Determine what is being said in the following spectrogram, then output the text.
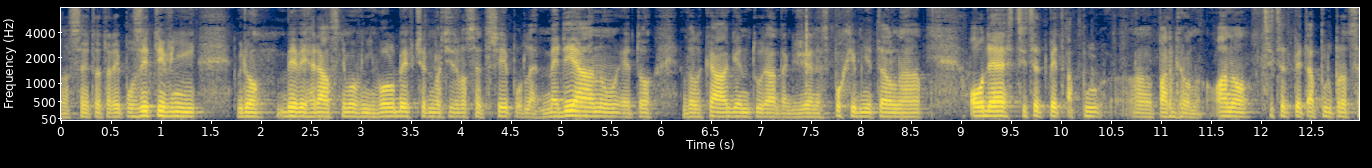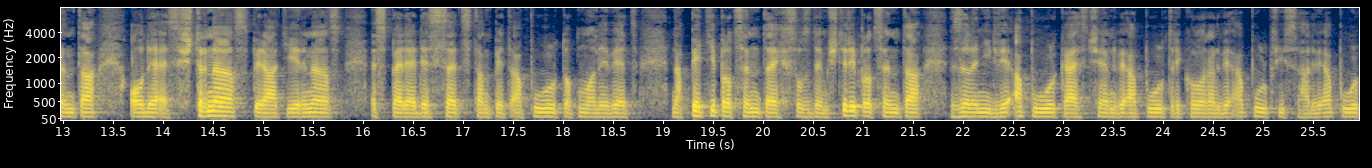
Zase je to tady pozitivní. Kdo by vyhrál sněmovní volby v červnu 2023 podle Mediánu, je to velká agentura, takže nespochybnitelná. ODS 35,5, eh, pardon, ano, 35,5%, ODS 14, Piráti 11, SPD 10, Stan 5,5, TOP 09 na 5%, SOSDEM 4%, Zelení 2,5, KSČM 2,5, Trikolora 2,5, Přísaha 2,5,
